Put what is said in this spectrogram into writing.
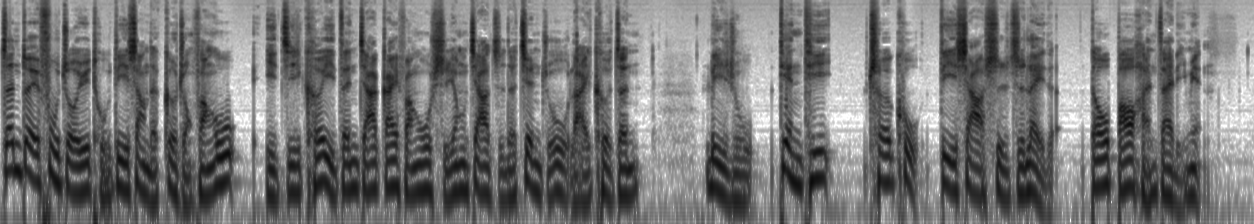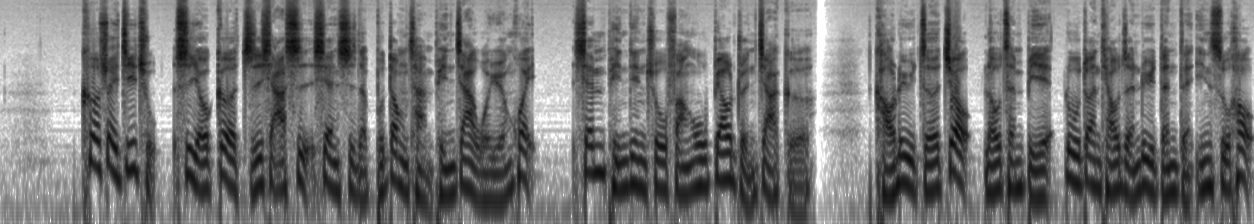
针对附着于土地上的各种房屋，以及可以增加该房屋使用价值的建筑物来课征，例如电梯、车库、地下室之类的，都包含在里面。课税基础是由各直辖市、县市的不动产评价委员会先评定出房屋标准价格，考虑折旧、楼层别、路段调整率等等因素后，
